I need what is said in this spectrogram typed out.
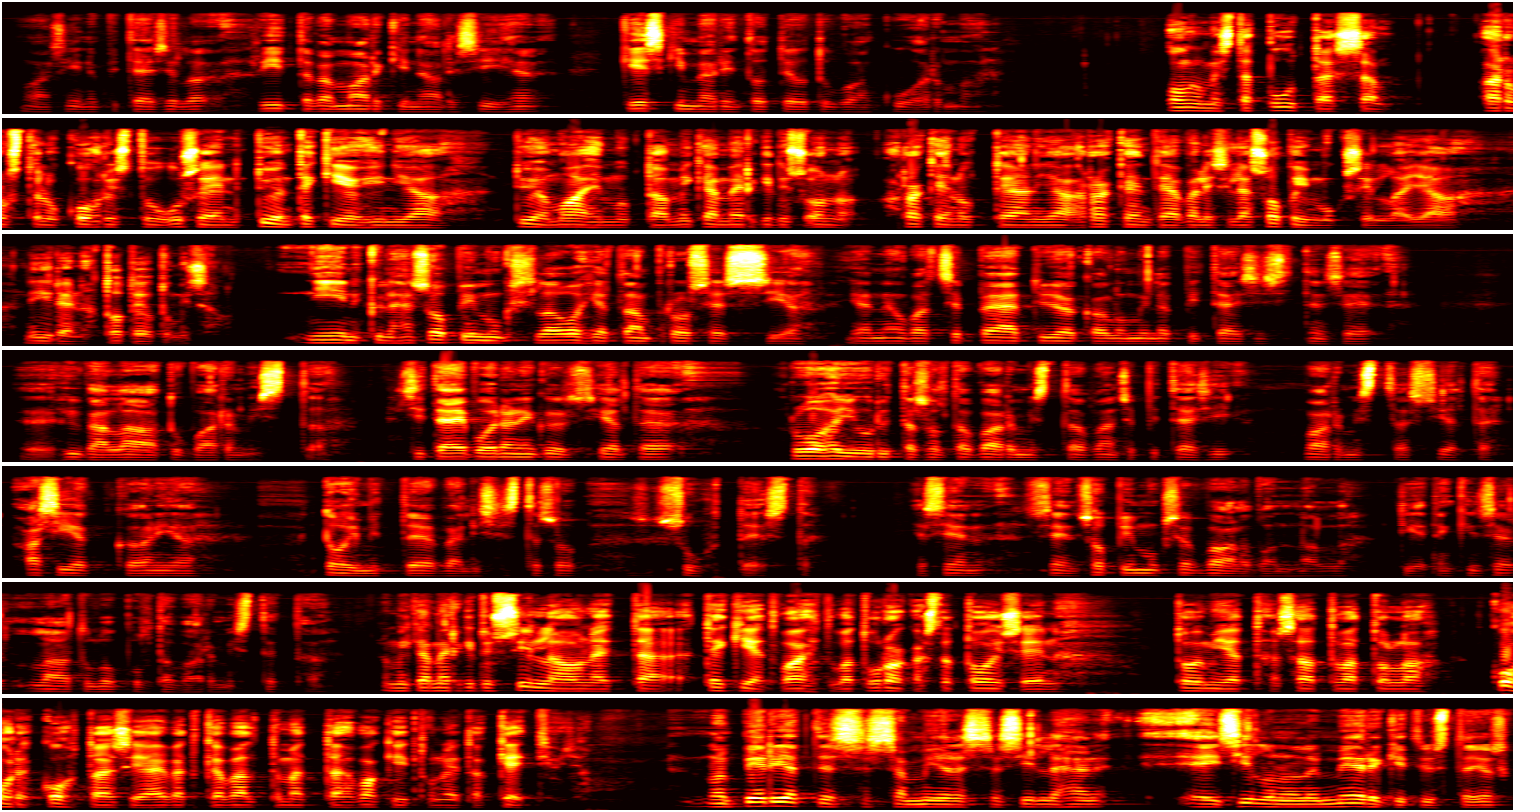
vaan siinä pitäisi olla riittävä marginaali siihen keskimäärin toteutuvaan kuormaan. Ongelmista puuttaessa arvostelu kohdistuu usein työntekijöihin ja työmaihin, mutta mikä merkitys on rakennuttajan ja rakentajan välisillä sopimuksilla ja niiden toteutumisella? Niin, kyllähän sopimuksilla ohjataan prosessia ja ne ovat se päätyökalu, millä pitäisi sitten se hyvä laatu varmistaa. Sitä ei voida niin sieltä ruohonjuuritasolta varmistaa, vaan se pitäisi varmistaa sieltä asiakkaan ja toimittajan välisestä so- suhteesta ja sen, sen sopimuksen valvonnalla. Tietenkin se laatu lopulta varmistetaan. No mikä merkitys sillä on, että tekijät vaihtuvat urakasta toiseen? Toimijat saattavat olla kohdekohtaisia eivätkä välttämättä vakiintuneita ketjuja. No periaatteessa mielessä sillähän ei silloin ole merkitystä, jos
